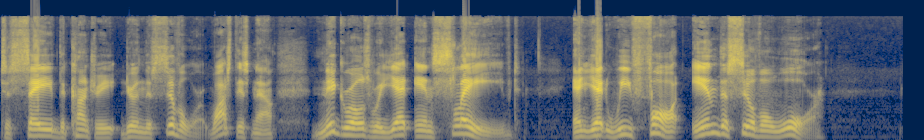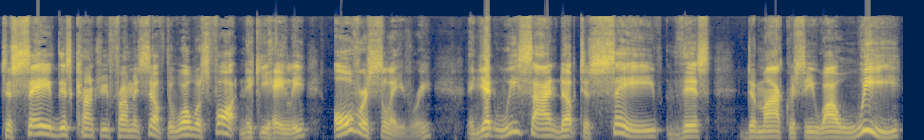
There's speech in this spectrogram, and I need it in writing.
to save the country during the Civil War. Watch this now. Negroes were yet enslaved, and yet we fought in the Civil War to save this country from itself. The war was fought, Nikki Haley, over slavery, and yet we signed up to save this democracy while we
